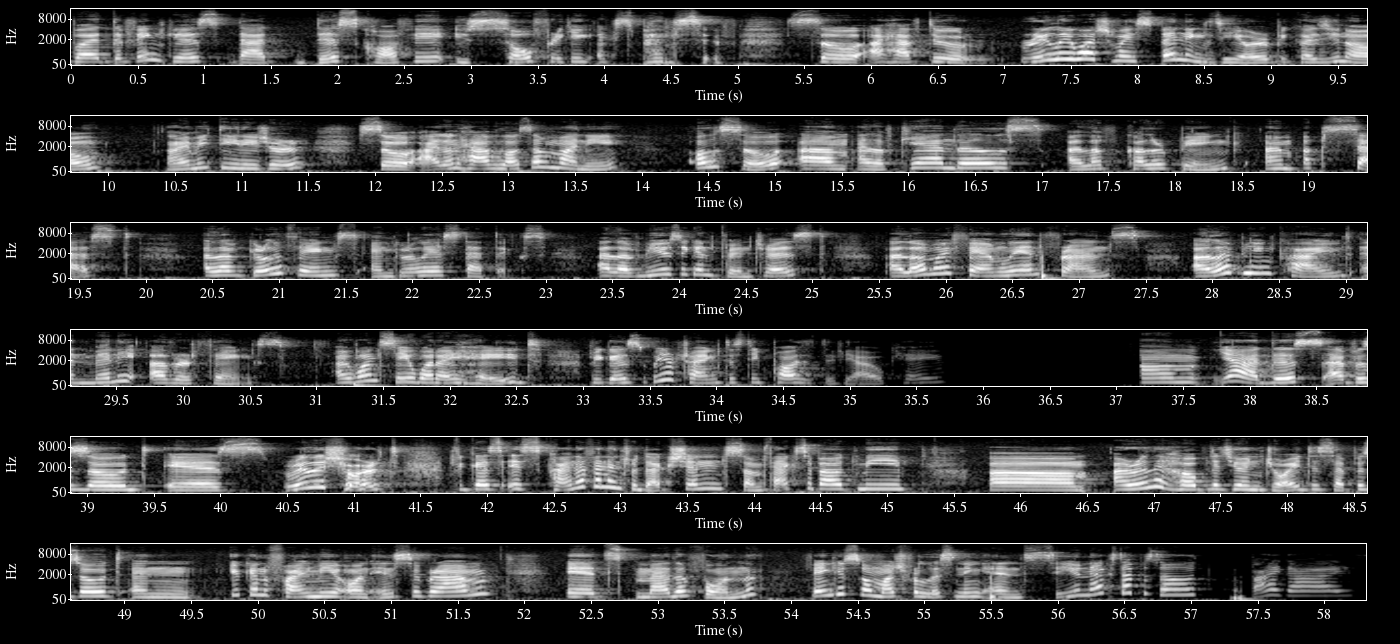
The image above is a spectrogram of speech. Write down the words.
But the thing is that this coffee is so freaking expensive. So I have to really watch my spendings here because you know I'm a teenager, so I don't have lots of money. Also, um, I love candles, I love color pink, I'm obsessed. I love girly things and girly aesthetics. I love music and Pinterest. I love my family and friends. I love being kind and many other things. I won't say what I hate because we are trying to stay positive, yeah, okay? Um, yeah, this episode is really short because it's kind of an introduction, some facts about me. Um, I really hope that you enjoyed this episode and you can find me on Instagram. It's Madavon. Thank you so much for listening and see you next episode. Bye, guys.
